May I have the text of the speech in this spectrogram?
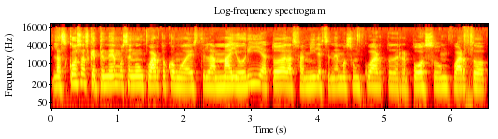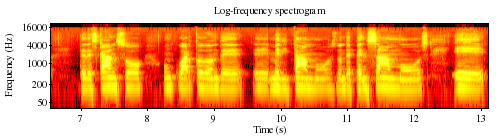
las cosas que tenemos en un cuarto como este. La mayoría, todas las familias tenemos un cuarto de reposo, un cuarto de descanso, un cuarto donde eh, meditamos, donde pensamos. Eh,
